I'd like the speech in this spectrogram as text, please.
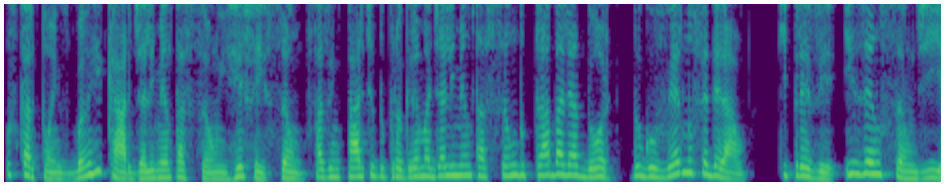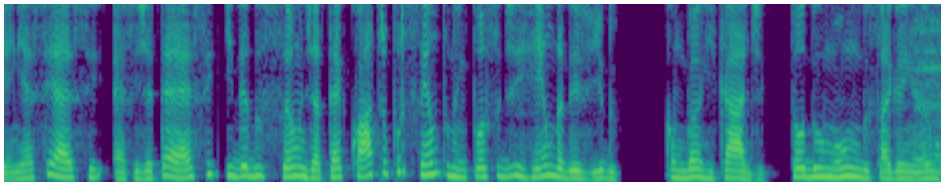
Os cartões Banricard Alimentação e Refeição fazem parte do Programa de Alimentação do Trabalhador do Governo Federal, que prevê isenção de INSS, FGTS e dedução de até 4% no imposto de renda devido. Com Banricard, todo mundo sai ganhando.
